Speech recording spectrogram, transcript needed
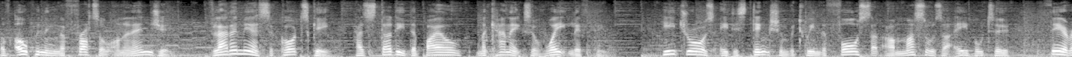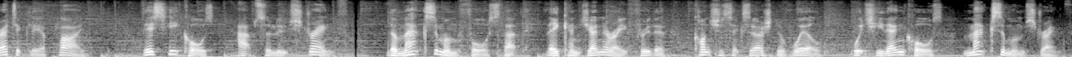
of opening the throttle on an engine. Vladimir Zatsiorsky has studied the biomechanics of weightlifting he draws a distinction between the force that our muscles are able to theoretically apply. This he calls absolute strength. The maximum force that they can generate through the conscious exertion of will which he then calls maximum strength.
